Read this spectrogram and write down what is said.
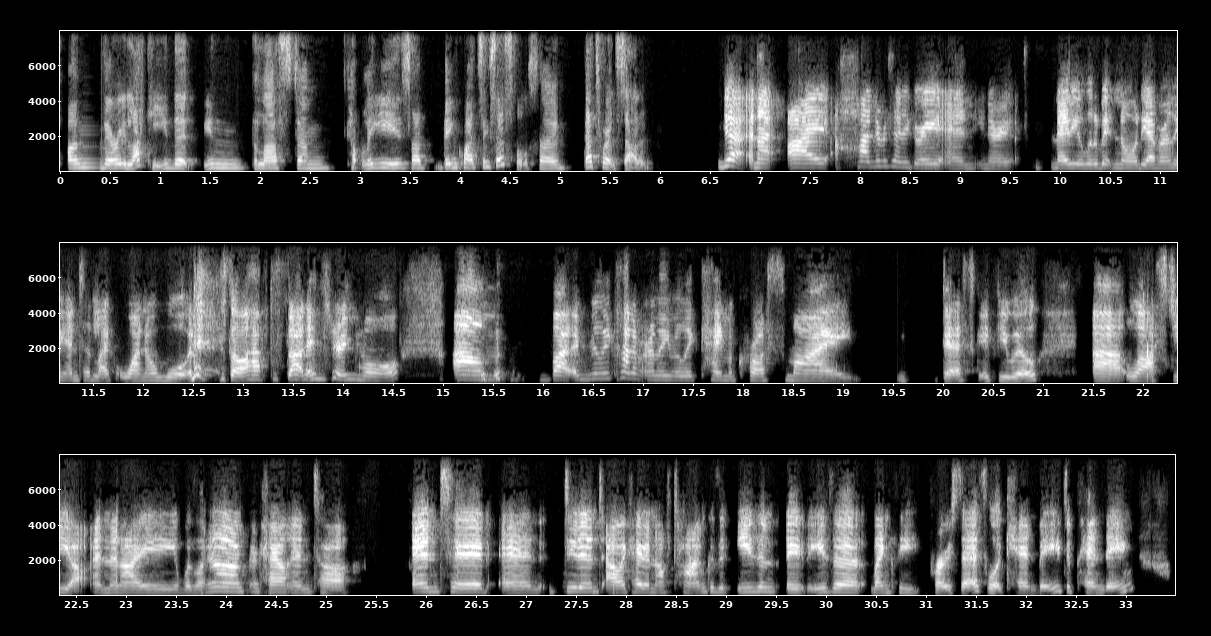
i'm very lucky that in the last um, couple of years i've been quite successful. So that's where it started yeah, and I I 100% agree. And you know, maybe a little bit naughty. I've only entered like one award, so I'll have to start entering more. Um, but I really kind of only really came across my desk, if you will, uh, last year, and then I was like, oh, okay, I'll enter. Entered and didn't allocate enough time because it isn't. It is a lengthy process. Well, it can be depending.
